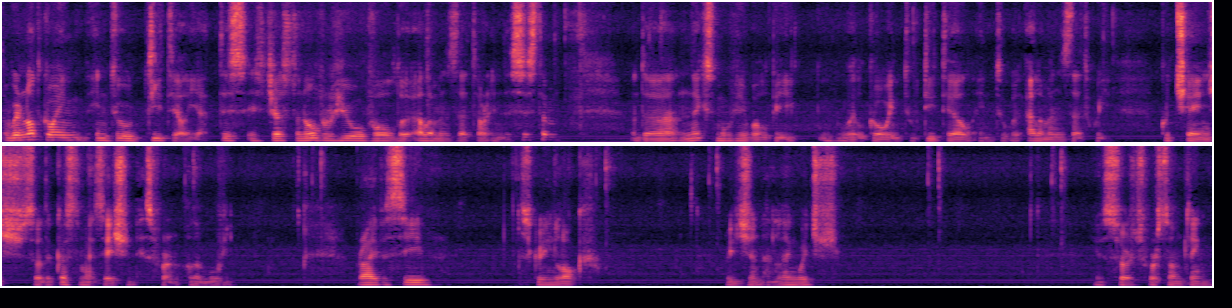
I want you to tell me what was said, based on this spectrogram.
We're not going into detail yet. This is just an overview of all the elements that are in the system. The next movie will be will go into detail into elements that we could change. So the customization is for another movie. Privacy, screen lock, region and language. You search for something,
